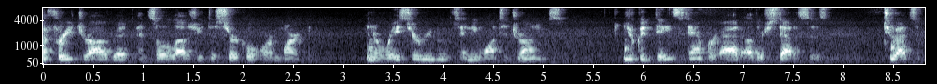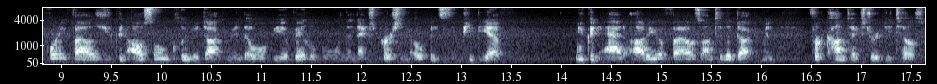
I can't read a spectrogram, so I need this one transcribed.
A free draw red pencil allows you to circle or mark. An eraser removes any wanted drawings. You can date stamp or add other statuses. To add supporting files, you can also include a document that will be available when the next person opens the PDF. You can add audio files onto the document for context or details.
